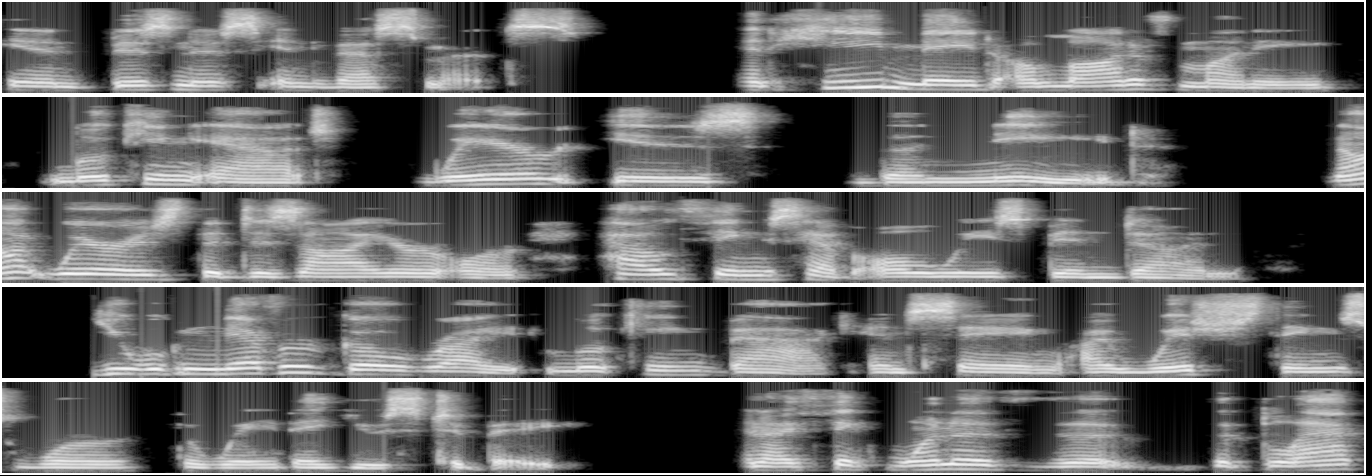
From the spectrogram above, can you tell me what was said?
in business investments and he made a lot of money looking at where is the need, not where is the desire or how things have always been done. You will never go right looking back and saying, I wish things were the way they used to be. And I think one of the, the black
